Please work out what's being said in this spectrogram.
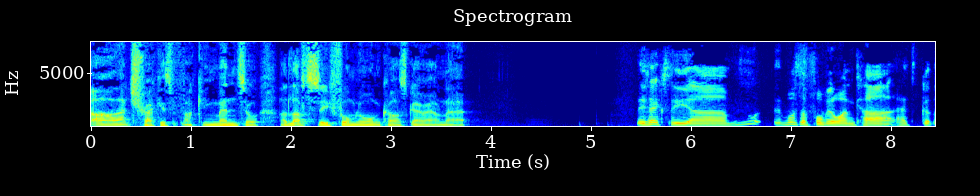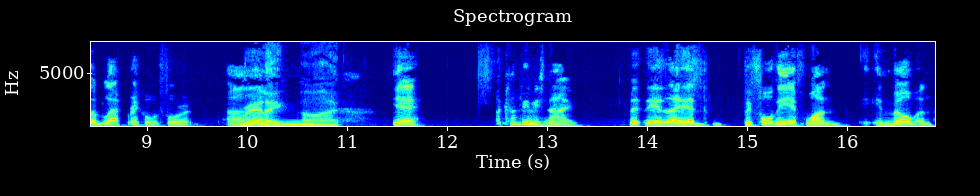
Oh, that track is fucking mental. I'd love to see Formula One cars go around that. There's actually, um, it was a Formula One car. It's got the lap record for it. Um, Really? All right. Yeah. I can't think of his name. But yeah, they had, before the F1 in Melbourne,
